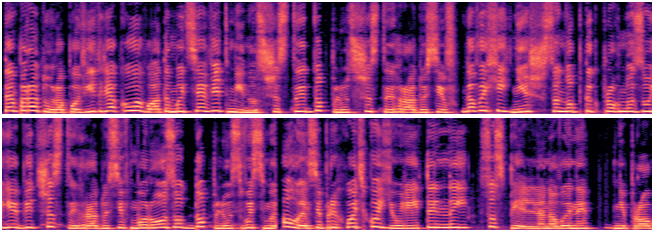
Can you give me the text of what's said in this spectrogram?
температура повітря коливатиметься від мінус 6 до плюс 6 градусів. На вихідні ж синоптик прогнозує від 6 градусів морозу до плюс 8. Олеся Приходько, Юрій Тинний. Суспільне новини. Дніпро.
